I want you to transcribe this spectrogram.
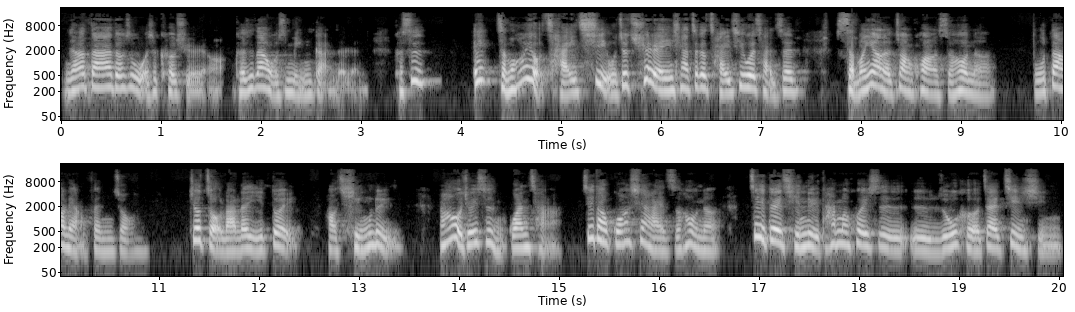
然后大家都是我是科学人啊，可是当然我是敏感的人，可是。哎，怎么会有财气？我就确认一下，这个财气会产生什么样的状况的时候呢？不到两分钟，就走来了一对好情侣。然后我就一直很观察这道光下来之后呢，这对情侣他们会是如何在进行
